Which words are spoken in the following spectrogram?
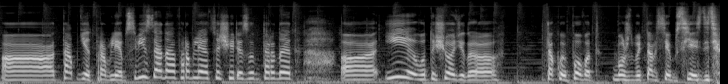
А, там нет проблем с визой, она оформляется через интернет. А, и вот еще один а, такой повод, может быть, там всем съездить.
